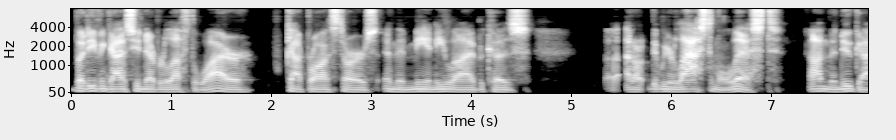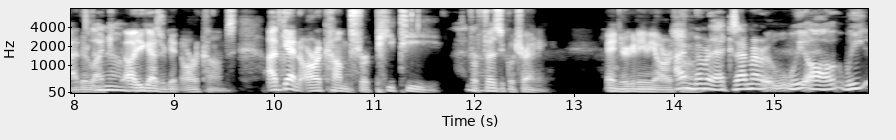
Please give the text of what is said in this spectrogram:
but even guys who never left the wire got bronze stars, and then me and Eli because uh, I don't we were last on the list. I'm the new guy. They're like, oh, you guys are getting Arcoms. I've gotten Arcoms for PT for physical training, and you're going to give me Arcom. I remember that because I remember we all we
